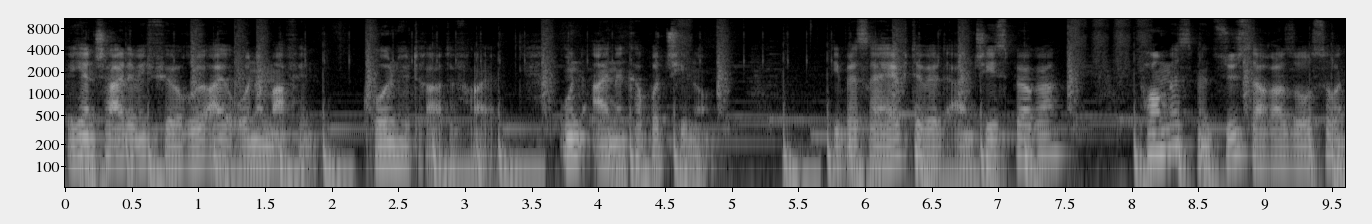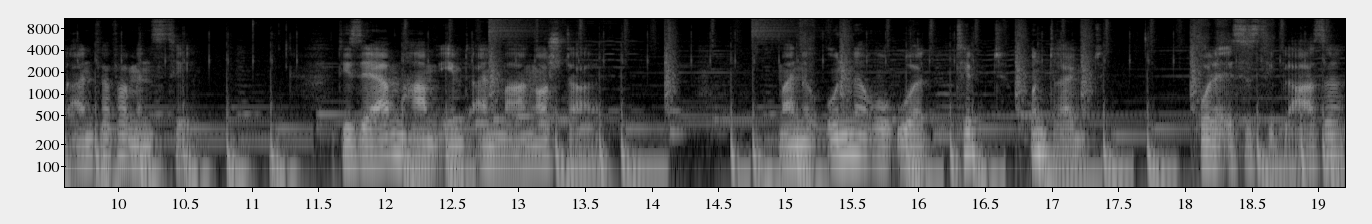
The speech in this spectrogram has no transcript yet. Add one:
Ich entscheide mich für Rührei ohne Muffin, kohlenhydratefrei und einen Cappuccino. Die bessere Hälfte wählt einen Cheeseburger, Pommes mit süß-saurer Soße und einen Pfefferminztee. Die Serben haben eben einen Magen aus Stahl. Meine innere Uhr tippt und drängt. Oder ist es die Blase?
